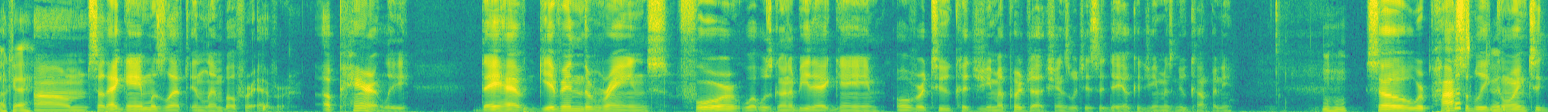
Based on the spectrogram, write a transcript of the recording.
okay Um, so that game was left in limbo forever. Apparently, they have given the reins for what was going to be that game over to Kojima Productions, which is Hideo Kojima's new company. Mhm. So we're possibly good. going to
